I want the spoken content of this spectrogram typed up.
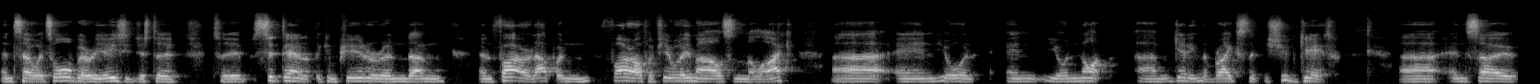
And so it's all very easy just to, to sit down at the computer and um, and fire it up and fire off a few emails and the like, uh, and you're and you're not um, getting the breaks that you should get. Uh, and so,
